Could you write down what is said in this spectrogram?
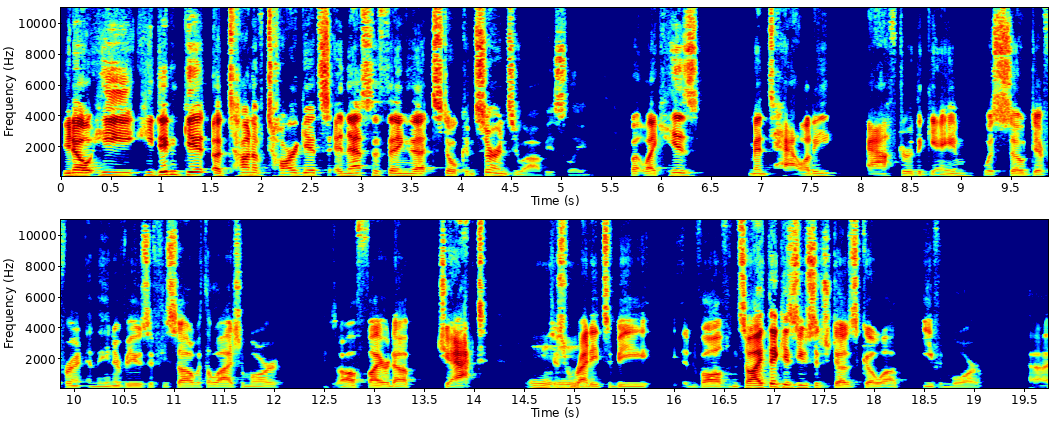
you know, he he didn't get a ton of targets, and that's the thing that still concerns you, obviously. But like his mentality after the game was so different. In the interviews, if you saw with Elijah Moore, he was all fired up, jacked, mm-hmm. just ready to be involved. And so I think his usage does go up even more. Uh,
